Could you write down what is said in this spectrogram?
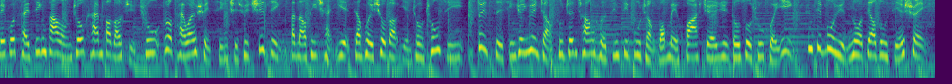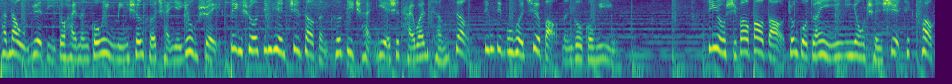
美国财经巴龙周刊报道指出，若台湾水情持续吃紧，半导体产业将会受到严重冲击。对此，行政院长苏贞昌和经济部长王美花十二日都作出回应。经济部允诺调度节水，盼到五月底都还能供应民生和产业用水，并说晶片制造等科技产业是台湾强项，经济部会确保能够供应。金融时报报道，中国短影音应用城市 TikTok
